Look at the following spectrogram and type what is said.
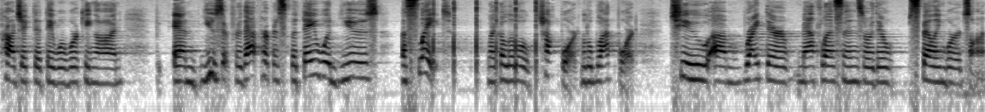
project that they were working on and use it for that purpose, but they would use a slate, like a little chalkboard, little blackboard, to um, write their math lessons or their spelling words on.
